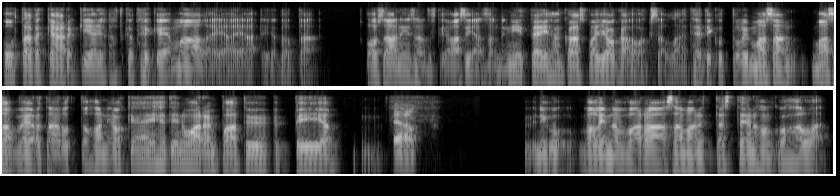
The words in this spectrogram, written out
puhtaita kärkiä, jotka tekee maaleja ja, ja tota, osaa niin sanotusti asiansa, niin niitä ei ihan kasva joka oksalla. Et heti kun tuli Masan, Masan vertailut tuohon, niin okei, heti nuorempaa tyyppiä ja Joo. Niin kuin valinnanvaraa. Sama nyt tässä Tenhon kohdalla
